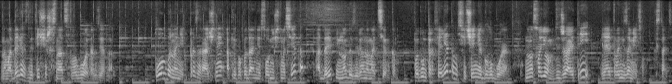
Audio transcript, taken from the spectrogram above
на моделях с 2016 года где-то. Пломбы на них прозрачные, а при попадании солнечного света отдают немного зеленым оттенком. Под ультрафиолетом свечение голубое, но на своем DJI 3 я этого не заметил, кстати.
